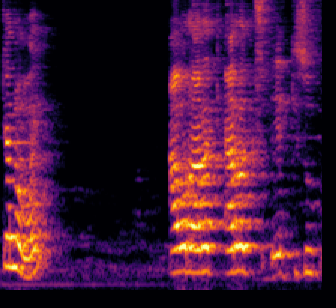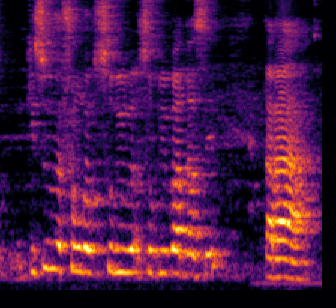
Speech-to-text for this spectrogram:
কেন ভাই? আবার আরেক আরেক কিছু কিছু সংখ্যক সুবি- সুবিবাদ আছে। তারা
